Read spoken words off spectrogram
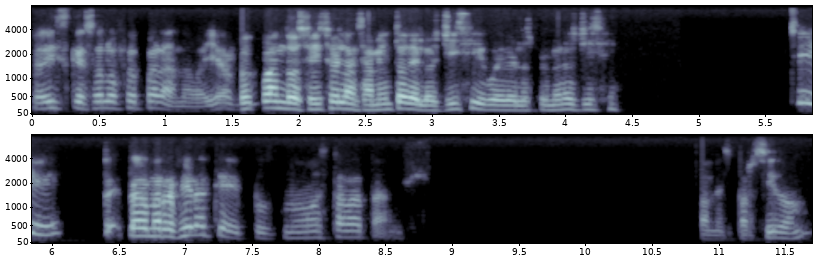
Me dices que solo fue para Nueva York. Fue cuando se hizo el lanzamiento de los GC, güey, de los primeros GC. Sí, pe- pero me refiero a que pues no estaba tan tan esparcido, ¿no?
